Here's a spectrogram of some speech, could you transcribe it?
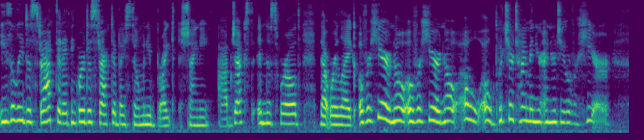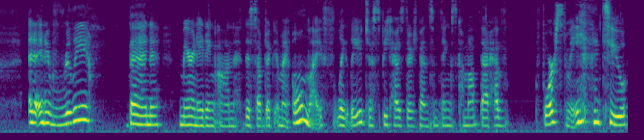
easily distracted. I think we're distracted by so many bright, shiny objects in this world that we're like, over here, no, over here, no, oh, oh, put your time and your energy over here and, and I've really been marinating on this subject in my own life lately just because there's been some things come up that have forced me to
